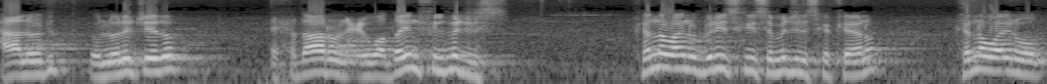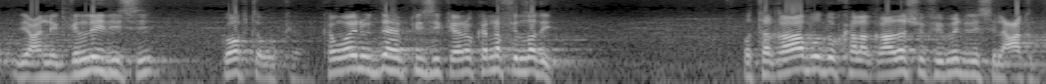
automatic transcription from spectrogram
xaaloobid oo loola jeedo ixdaaru اlciwadayn fi اlmejlis kanna waa inuu beriiskiisa mejliska keeno kanna waa inuu yacni genleydiisii goobta uu keeno. Kan waa inuu dahabkiisii keeno kana fidladii wataqaabudu kala qaadasho fii majlis اlcaqdi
